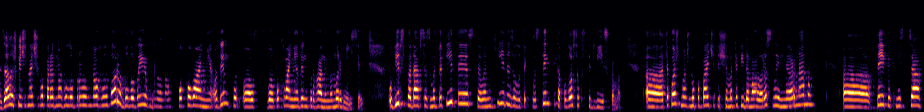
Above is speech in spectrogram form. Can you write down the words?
Залишки жіночого парадного лобровного убору було виявлено в похованні один в похованні один кургану номер 8. Убір складався з метопіти, стелангіди, золотих пластин та полосок з підвісками. Також можемо побачити, що метопіда мала рослинний орнамент. В деяких місцях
